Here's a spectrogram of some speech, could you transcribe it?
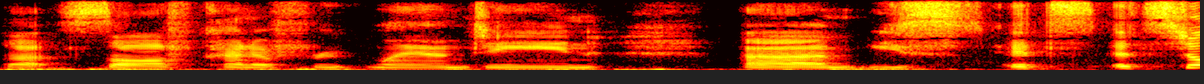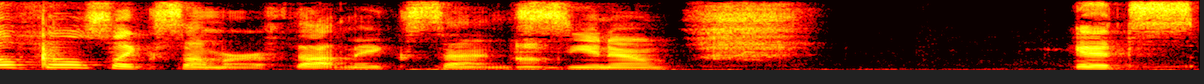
that soft kind of fruit landing. Um, you, it's it still feels like summer, if that makes sense. You know, it's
